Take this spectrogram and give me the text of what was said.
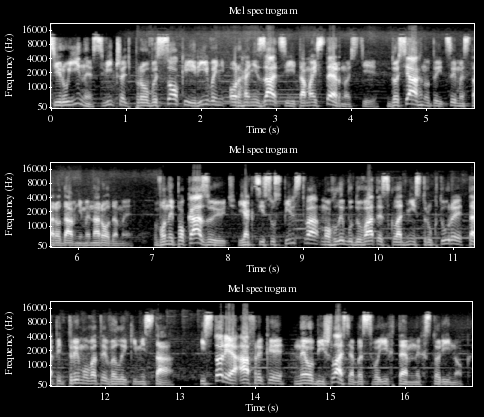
Ці руїни свідчать про високий рівень організації та майстерності, досягнутий цими стародавніми народами. Вони показують, як ці суспільства могли будувати складні структури та підтримувати великі міста. Історія Африки не обійшлася без своїх темних сторінок.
